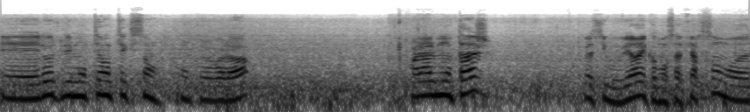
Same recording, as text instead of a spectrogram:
Et l'autre, je l'ai monté en texan. Donc euh, voilà. Voilà le montage. Je sais pas si vous verrez, il commence à faire sombre, euh,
